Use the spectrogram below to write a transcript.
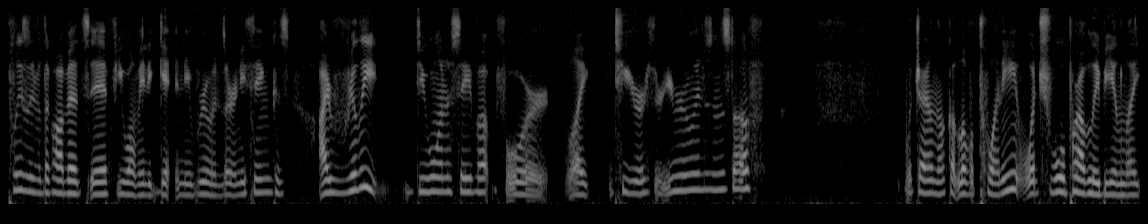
please leave in the comments if you want me to get any runes or anything, because I really do want to save up for, like, tier 3 runes and stuff which I unlock at level 20, which will probably be in like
